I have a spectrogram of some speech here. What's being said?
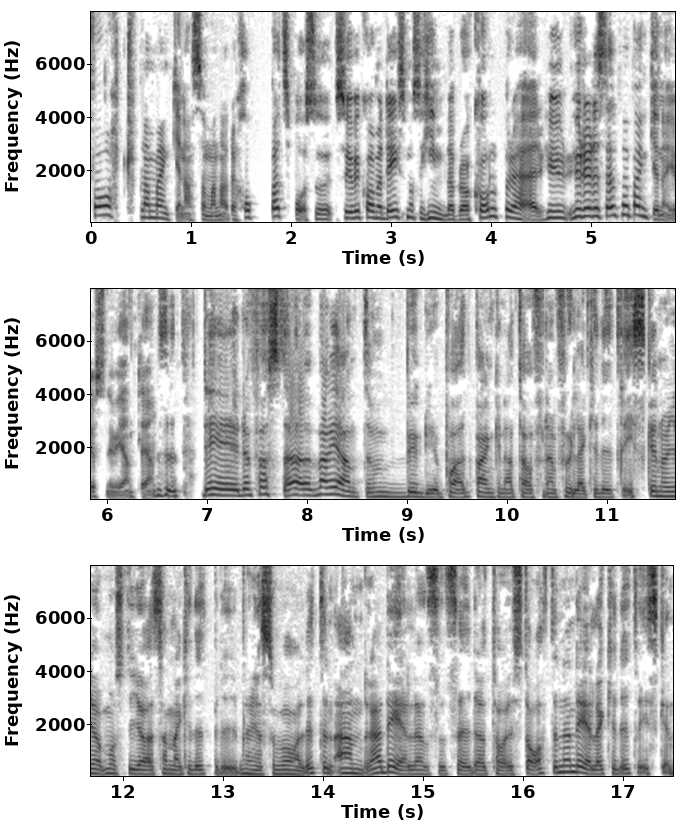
fart bland bankerna som man hade hoppats på. Så, så jag vill komma med dig som har så himla bra koll på det här. Hur, hur är det ställt med bankerna just nu egentligen? Det, den första varianten byggde ju på att bankerna tar för den fulla kreditrisken och måste göra samma kreditbedömningar som vanligt. Den andra delen, så att säga, där tar staten en del av kreditrisken.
